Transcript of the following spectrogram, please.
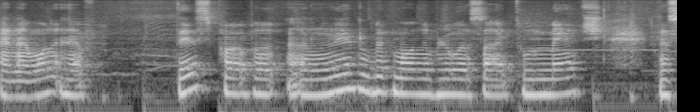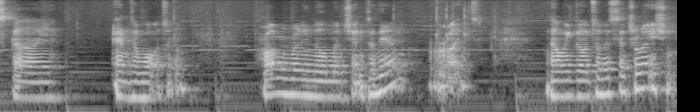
And I want to have this purple a little bit more on the bluer side to match the sky and the water. Probably no magenta there. Right. Now we go to the saturation.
